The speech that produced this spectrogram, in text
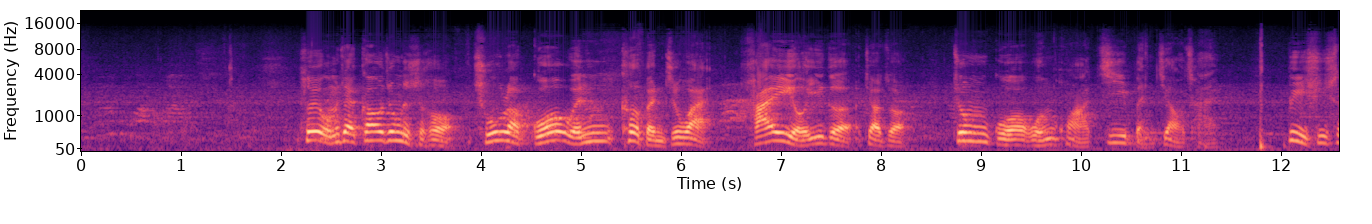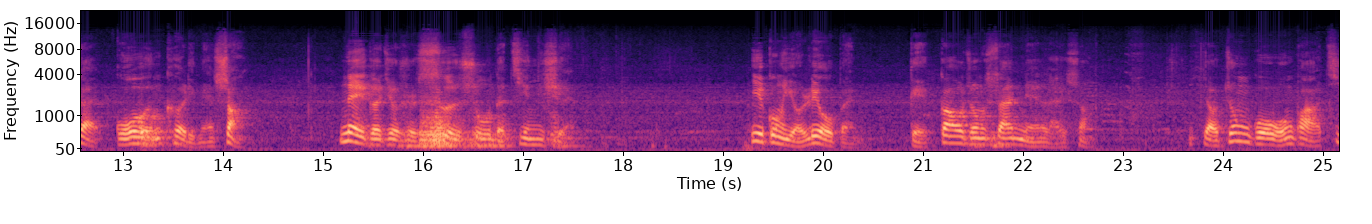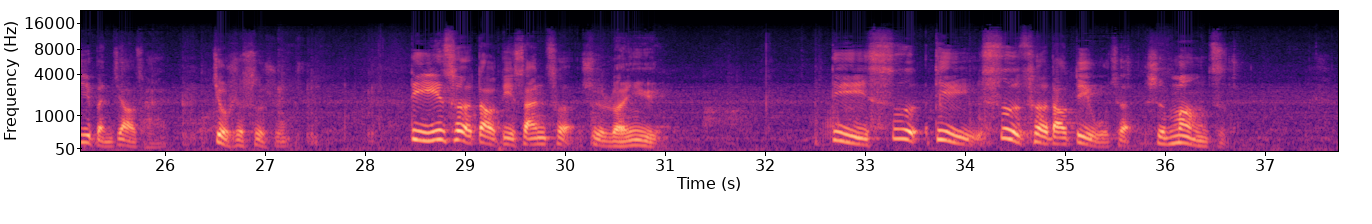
所以我们在高中的时候，除了国文课本之外，还有一个叫做中国文化基本教材，必须在国文课里面上，那个就是四书的精选，一共有六本，给高中三年来上，叫中国文化基本教材，就是四书。第一册到第三册是《论语》，第四第四册到第五册是《孟子》，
